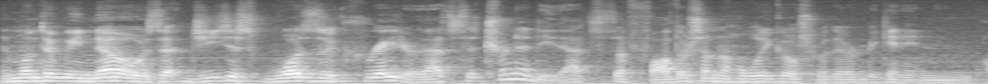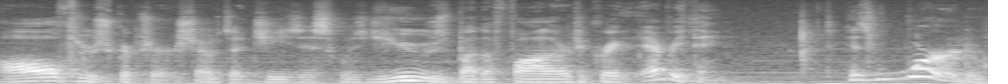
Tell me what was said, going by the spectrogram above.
And one thing we know is that Jesus was the creator. That's the Trinity. That's the Father, Son, and the Holy Ghost were there in the beginning. All through Scripture, it shows that Jesus was used by the Father to create everything. His Word,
